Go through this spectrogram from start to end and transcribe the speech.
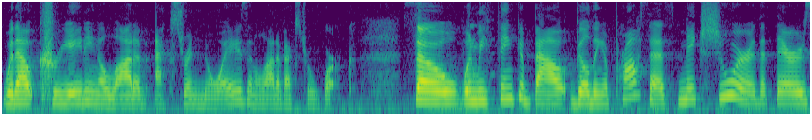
without creating a lot of extra noise and a lot of extra work. So when we think about building a process, make sure that there's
